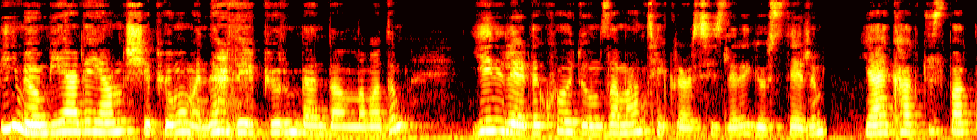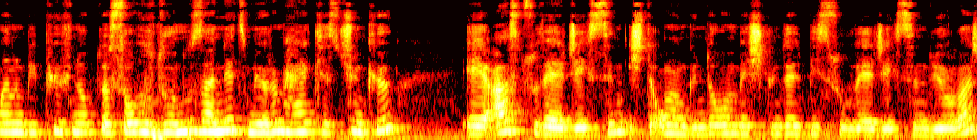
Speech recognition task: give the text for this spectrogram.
Bilmiyorum bir yerde yanlış yapıyorum ama nerede yapıyorum ben de anlamadım. Yenileri de koyduğum zaman tekrar sizlere gösteririm. Yani kaktüs bakmanın bir püf noktası olduğunu zannetmiyorum. Herkes çünkü e, az su vereceksin. İşte 10 günde 15 günde bir su vereceksin diyorlar.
